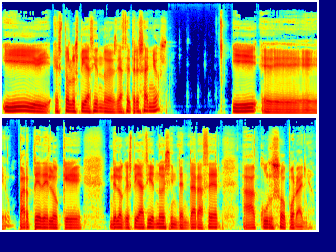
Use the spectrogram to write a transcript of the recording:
Y esto lo estoy haciendo desde hace tres años y eh, parte de lo que de lo que estoy haciendo es intentar hacer a curso por año.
